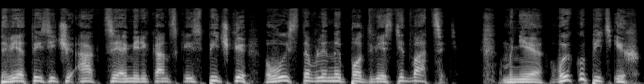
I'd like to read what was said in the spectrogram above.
«Две тысячи акций американской спички выставлены по 220. Мне выкупить их?»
